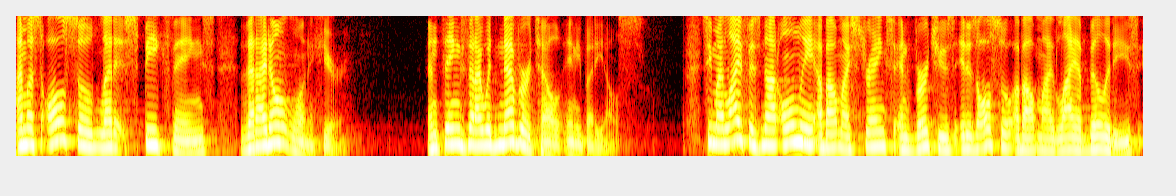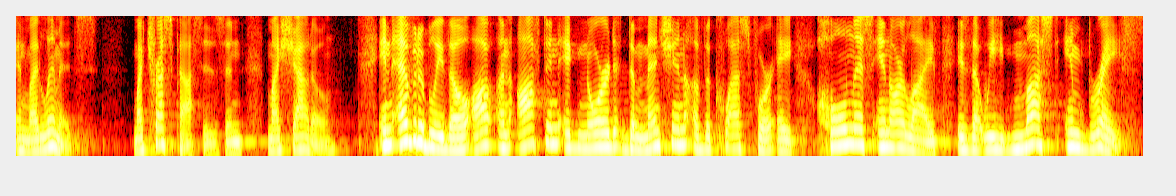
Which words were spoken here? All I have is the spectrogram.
I must also let it speak things that I don't want to hear and things that I would never tell anybody else. See, my life is not only about my strengths and virtues, it is also about my liabilities and my limits, my trespasses and my shadow. Inevitably, though, an often ignored dimension of the quest for a wholeness in our life is that we must embrace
